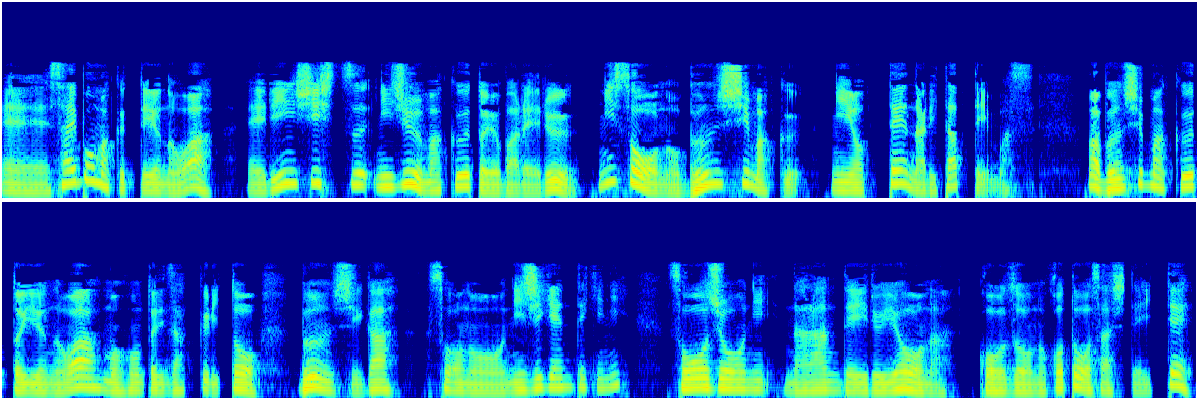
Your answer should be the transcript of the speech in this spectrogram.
えー、細胞膜っていうのは、え臨脂質二重膜と呼ばれる2層の分子膜によって成り立っています。まあ、分子膜というのはもう本当にざっくりと分子がその二次元的に層状に並んでいるような構造のことを指していて、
